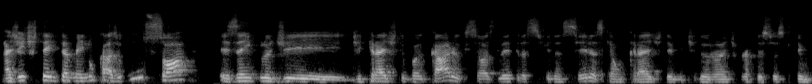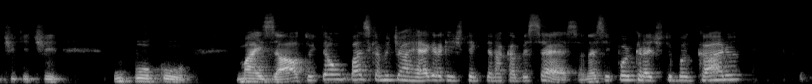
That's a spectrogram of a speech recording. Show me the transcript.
A gente tem também, no caso, um só exemplo de, de crédito bancário, que são as letras financeiras, que é um crédito emitido normalmente para pessoas que têm um ticket um pouco mais alto. Então, basicamente, a regra que a gente tem que ter na cabeça é essa. Né? Se for crédito bancário,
